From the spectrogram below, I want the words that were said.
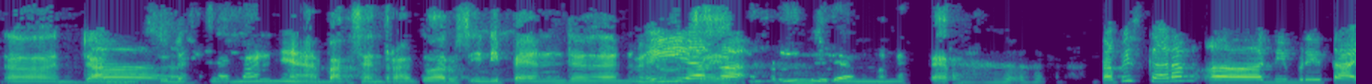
eh, dan Ah. sudah zamannya bank sentral itu harus independen. Menurut Iya, saya Kak. perlu dan moneter. tapi sekarang uh, di berita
